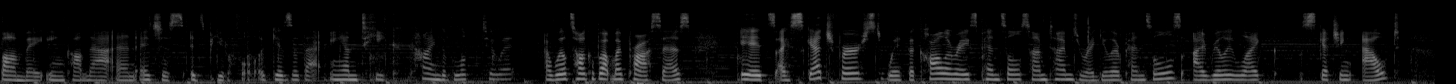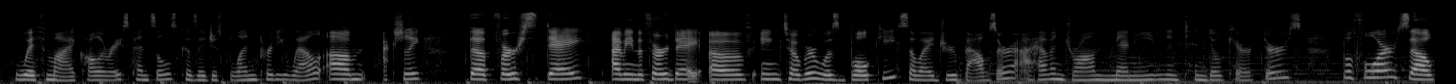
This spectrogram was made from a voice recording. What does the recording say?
Bombay ink on that, and it's just, it's beautiful. It gives it that antique kind of look to it. I will talk about my process. It's, I sketch first with a Col-Erase pencil, sometimes regular pencils. I really like sketching out with my Col-Erase pencils because they just blend pretty well. Um, actually, the first day I mean, the third day of Inktober was bulky, so I drew Bowser. I haven't drawn many Nintendo characters before, so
